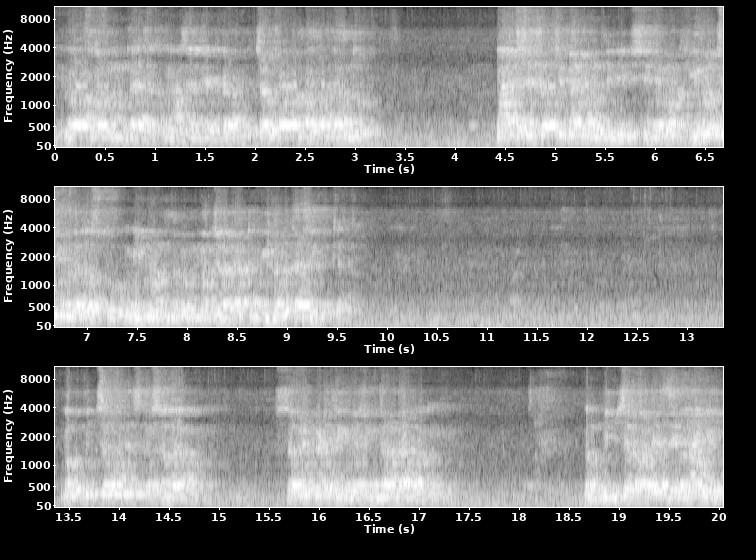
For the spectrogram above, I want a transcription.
हिरो असला म्हणून काय झालं माझ्या लेकरा पिक्चर कॉलरला घालतो माझ्या शेजारची गाणी म्हणलेली सिनेमात हिरो जिंकत असतो. मी म्हणलो मग जगात विलन का जिंकत्यात? मग पिक्चर मध्येच कशाला? सगळीकडे हिरो जिंकताना दाखवली पण पिक्चर वाले जे नाही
